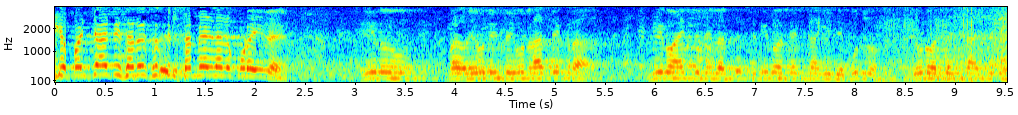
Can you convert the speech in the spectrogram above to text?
ಈಗ ಪಂಚಾಯತಿ ಸದಸ್ಯರು ಸಮ್ಮೇಳನ ಕೂಡ ಇದೆ. ನೀನು ಇವನಿಂದ ಇವನು ರಾಜಶೇಖರ. ನೀನು ಆಯ್ತಿದ್ದಿಲ್ಲ ಅಧ್ಯಕ್ಷ, ನೀನು ಅಧ್ಯಕ್ಷನಾಗಿದ್ದೆ ಕೂದಲು ಇವನು ಅಧ್ಯಕ್ಷನಾಗಿದ್ದೀನಿ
